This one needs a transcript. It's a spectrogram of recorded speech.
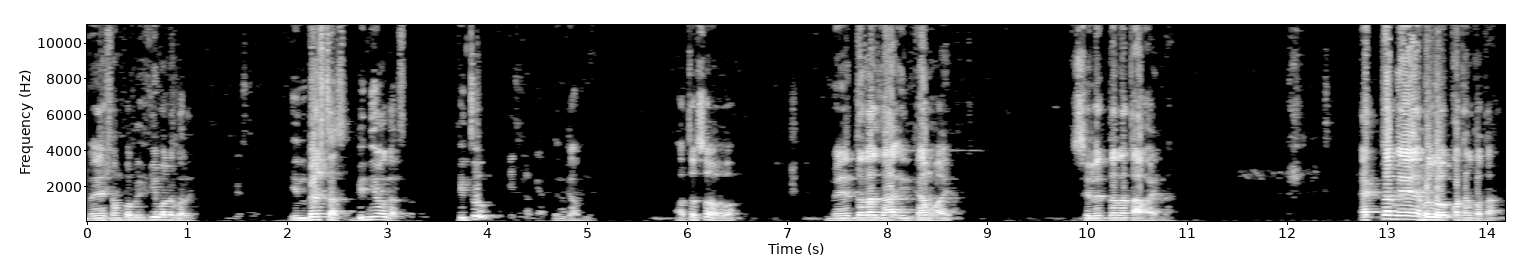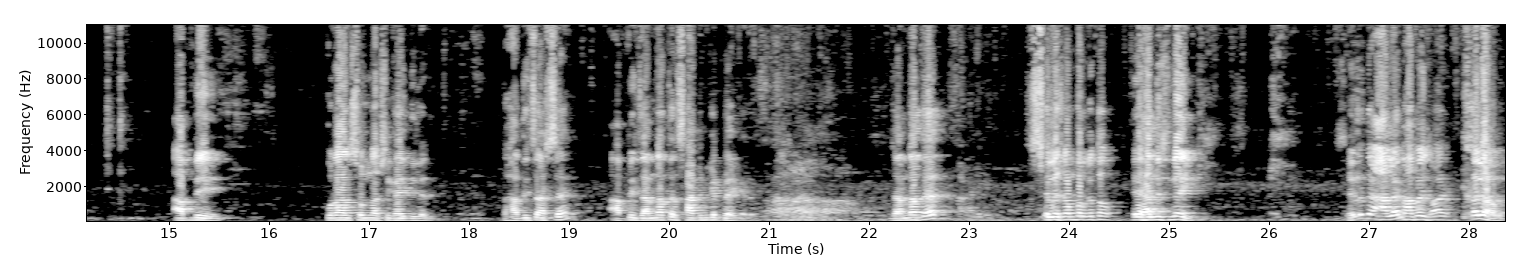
মেয়ে সম্পর্কে কি মনে করে? ইনভেস্ট আছে, বিনিয়োগ আছে, কিন্তু ইনকাম নেই। অথচ মেয়ের দ্বারা যা ইনকাম হয়, ছেলের দ্বারা তা হয় না। একটা মেয়ে হলো, কথার কথা, আপনি কোরআন সন্না শিখাই দিলেন, হাদিস আসছে, আপনি জান্নাতের সার্টিফিকেট পেয়ে গেলেন। জান্নাতের ছেলে সম্পর্কে তো এই হাদিস নেই। ছেলেতে আলেম হাফেজ হয়, তাহলে হবে।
